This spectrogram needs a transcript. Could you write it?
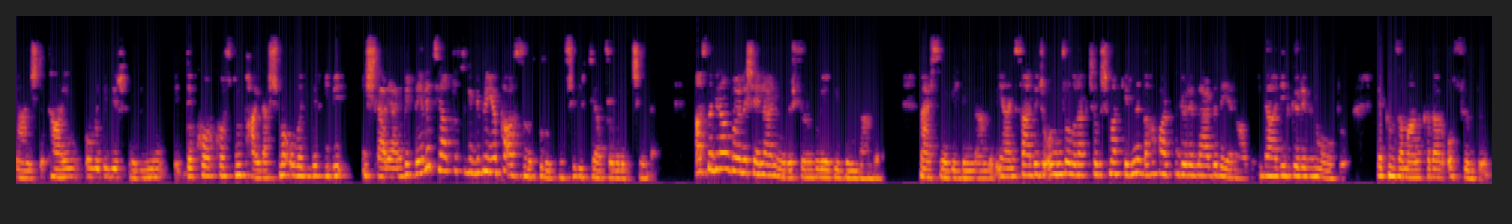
yani işte tayin olabilir, ne bileyim dekor, kostüm paylaşma olabilir gibi işler. Yani bir devlet tiyatrosu gibi bir yapı aslında kurulmuş şehir tiyatroları içinde. Aslında biraz böyle şeylerle uğraşıyorum buraya girdiğimden beri. Mersin'e girdiğimden beri. Yani sadece oyuncu olarak çalışmak yerine daha farklı görevlerde de yer aldım. İdari bir görevim oldu. Yakın zamana kadar o sürdü.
